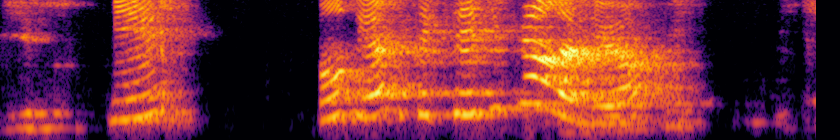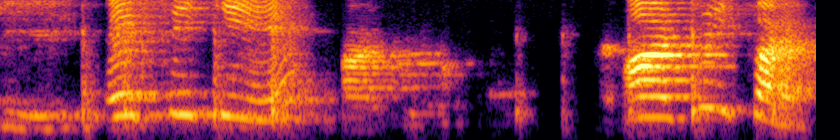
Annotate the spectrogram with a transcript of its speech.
1 1. Ne oluyor? Bir tek tevfik mi alabiliyor? 2 Eksi 2 artı artı i kare.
